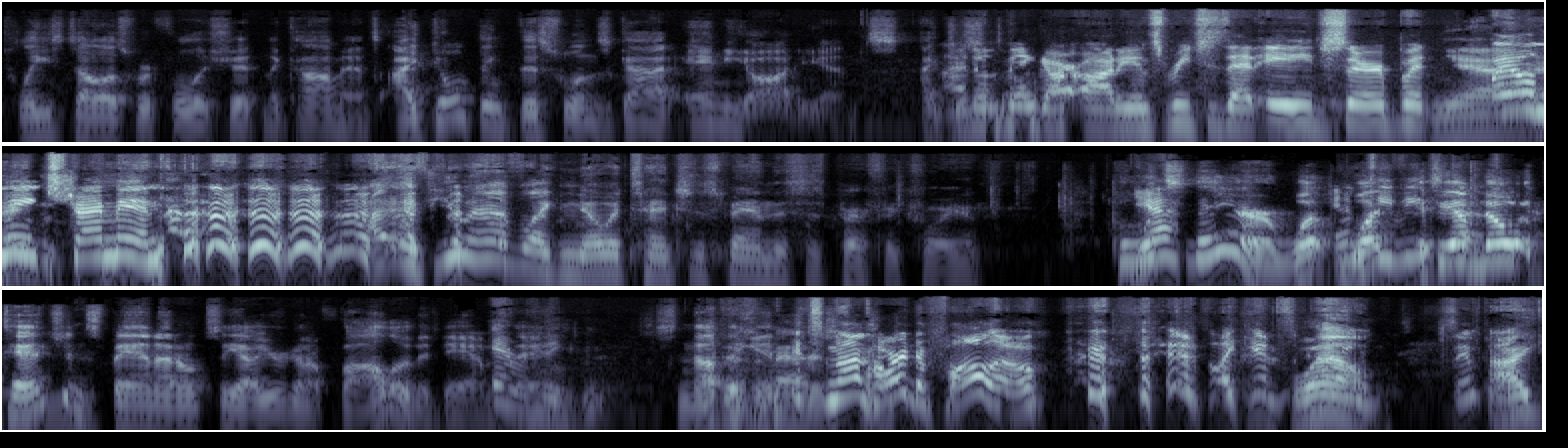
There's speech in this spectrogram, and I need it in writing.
please tell us we're full of shit in the comments. I don't think this one's got any audience. I, just I don't think our audience reaches that age, sir. But Yeah, by all I- means, chime in. I, if you have like no attention span, this is perfect for you. But Yeah. what's there? What? What? If you have no attention span, I don't see how you're gonna follow the damn thing. Everything. It's nothing. Doesn't. It's not hard to follow. like it's Well, simple. I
